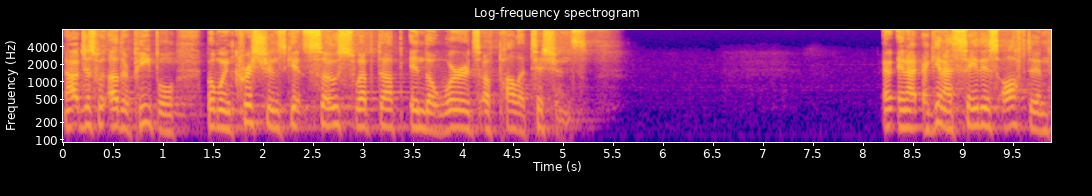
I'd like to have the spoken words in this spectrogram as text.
not just with other people, but when Christians get so swept up in the words of politicians. And I, again, I say this often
